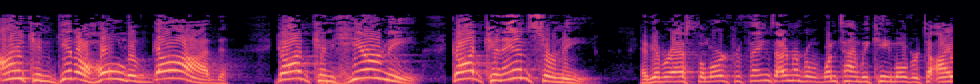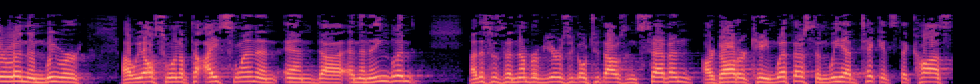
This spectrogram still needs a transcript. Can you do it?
I can get a hold of God. God can hear me. God can answer me. Have you ever asked the Lord for things? I remember one time we came over to Ireland and we were, uh, we also went up to Iceland and, and, uh, and then England. Uh, this was a number of years ago, 2007. Our daughter came with us and we had tickets that cost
